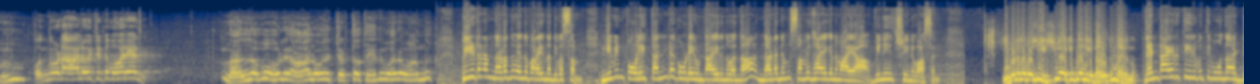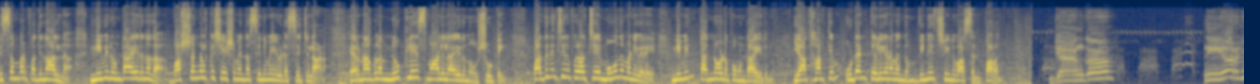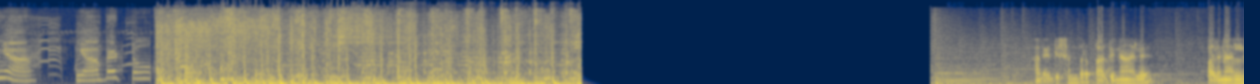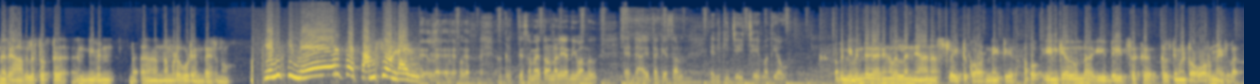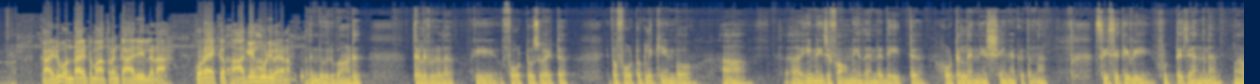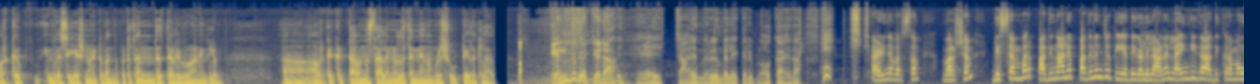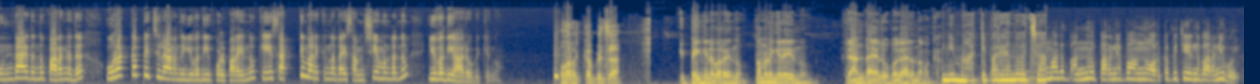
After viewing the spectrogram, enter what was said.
ഒന്നുകൂടെ ആലോചിച്ചിട്ട് പോരേൻ. നല്ലപോലെ ആലോചിച്ചെടുത്ത തീരുമാനമാണെന്ന് പീഡനം നടന്നുവെന്ന് പറയുന്ന ദിവസം നിവിൻ പോളി തന്റെ കൂടെ ഉണ്ടായിരുന്നുവെന്ന് നടനും സംവിധായകനുമായ വിനീത് ശ്രീനിവാസൻ. ഇവിടുത്തെ വലിയ ഇഷ്യൂ ആക്കിയപ്പോൾ എനിക്ക് ഡൗട്ട് ഉണ്ടായിരുന്നു. രണ്ടായിരത്തി ഇരുപത്തിമൂന്ന് ഡിസംബർ പതിനാലിന് നിവിൻ ഉണ്ടായിരുന്നത് വർഷങ്ങൾക്ക് ശേഷം എന്ന സിനിമയുടെ സെറ്റിലാണ്. എറണാകുളം ന്യൂക്ലിയസ് മാളിലായിരുന്നു ഷൂട്ടിംഗ്. പതിനഞ്ചിന് പുലർച്ചെ മൂന്ന് മണിവരെ നിവിൻ തന്നോടൊപ്പം ഉണ്ടായിരുന്നു. യാഥാർത്ഥ്യം ഉടൻ തെളിയണമെന്നും വിനീത് ശ്രീനിവാസൻ പറഞ്ഞു. ജാങ്കോ നീ അറിഞ്ഞ ഞാൻ പെട്ടു. അതെ ഡിസംബർ പതിനാല് പതിനാലിന് രാവിലെ തൊട്ട് നിവിൻ നമ്മുടെ കൂടെ ഉണ്ടായിരുന്നു. എനിക്ക് നേരത്തെ സംശയം ഉണ്ടായിരുന്നു. കൃത്യസമയത്താണ് അളിയ നീ വന്നത്? എന്റെ ആദ്യത്തെ കേസാണ്. എനിക്ക് ജയിച്ചേ മതിയാവും. അപ്പൊ നിവിന്റെ കാര്യങ്ങളെല്ലാം ഞാൻ സ്ട്രേറ്റ് കോർഡിനേറ്റ് ചെയ്തു. അപ്പൊ എനിക്ക് അതുകൊണ്ട് ഈ ഡേറ്റ്സ് ഒക്കെ കൃത്യമായിട്ട് ഓർമ്മയില്ല. കഴിവുണ്ടായിട്ട് മാത്രം കാര്യമില്ലടാ. കുറെയൊക്കെ ഭാഗ്യം കൂടി വേണം. അതിന്റെ ഒരുപാട് തെളിവുകൾ ഈ ഫോട്ടോസുമായിട്ട് ഇപ്പോൾ ഫോട്ടോ ക്ലിക്ക് ചെയ്യുമ്പോൾ ഇമേജ് ഫോം ചെയ്തതിന്റെ ഡേറ്റ് ഹോട്ടലിൽ അന്വേഷിച്ച് കഴിഞ്ഞാൽ കിട്ടുന്ന C C T V footage അങ്ങനെ അവർക്ക് ഇൻവെസ്റ്റിഗേഷനുമായിട്ട് ബന്ധപ്പെട്ടിട്ട് എന്ത് തെളിവ് വേണമെങ്കിലും അവർക്ക് കിട്ടാവുന്ന സ്ഥലങ്ങളിൽ തന്നെ നമ്മൾ ഷൂട്ട് ചെയ്തിട്ടുള്ളത്. എന്ത് പറ്റിയടാ ഏയ് ചായ നെറുകന്തലേ കയറി ബ്ലോക്ക് ആയതാ കഴിഞ്ഞ വർഷം വർഷം ഡിസംബർ പതിനാല് പതിനഞ്ച് തീയതികളിലാണ് ലൈംഗിക അതിക്രമം ഉണ്ടായതെന്ന് പറഞ്ഞത് ഉറക്കപ്പിച്ചിലാണെന്ന് യുവതി ഇപ്പോൾ പറയുന്നു കേസ് അട്ടിമറിക്കുന്നതായി സംശയമുണ്ടെന്നും യുവതി ആരോപിക്കുന്നു ഉറക്കപ്പിച്ച ഇപ്പൊ ഇങ്ങനെ പറയുന്നു നമ്മൾ ഇങ്ങനെ ചെയ്യുന്നു രണ്ടായാലും ഉപകാരം നമുക്ക് ഇനി മാറ്റി പറയാന്ന് വെച്ചാ അത് അന്ന് പറഞ്ഞപ്പോ അന്ന് ഉറക്കപ്പിച്ചിരുന്ന് പറഞ്ഞു പോയി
